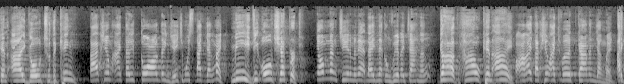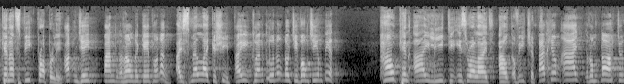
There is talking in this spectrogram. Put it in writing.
can I go to the king? តើខ្ញុំអាចទៅគាល់ទៅនិយាយជាមួយស្ដេចយ៉ាងម៉េច Me, the old shepherd. ខ្ញុំនឹងជាម្នាក់ដែលអ្នកកង្វៀដោយចាស់ហ្នឹង God, how can I? ព្រះអង្គហើយតើខ្ញុំអាចធ្វើការហ្នឹងយ៉ាងម៉េច I cannot speak properly. អត់និយាយបានរលដូចគេផងហ្នឹង I smell like a sheep. ហើយក្លិនខ្លួនហ្នឹងដូចជាវងជៀមទៀត How can I lead the Israelites out of Egypt? តើខ្ញុំអាចរំដោះជន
